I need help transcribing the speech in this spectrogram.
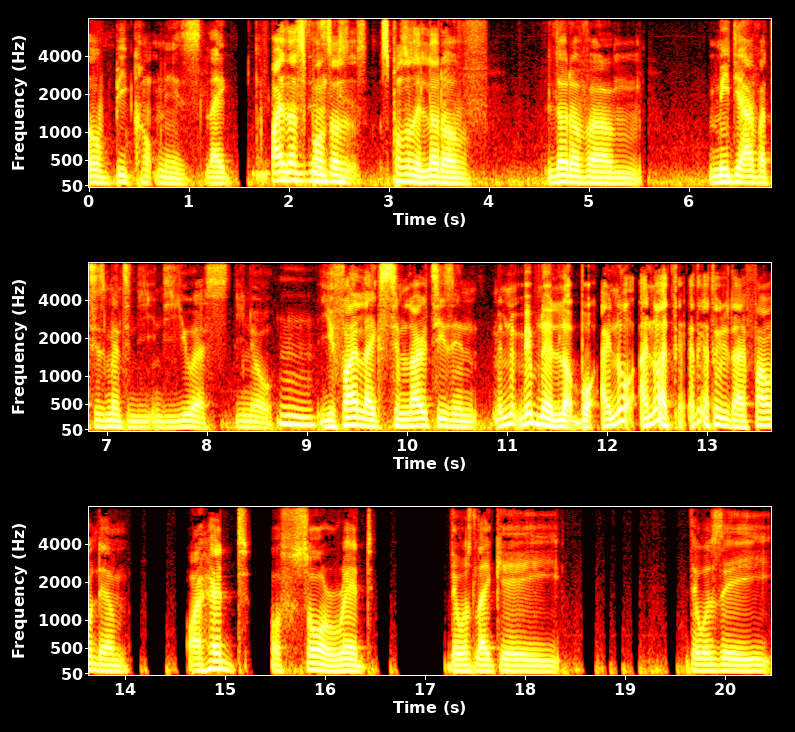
of big companies like Pfizer sponsors sponsors a lot of lot of um media advertisements in the in the US you know Hmm. you find like similarities in maybe not a lot but I know I know I think I think I told you that I found them or I heard or saw or read there was like a there was a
